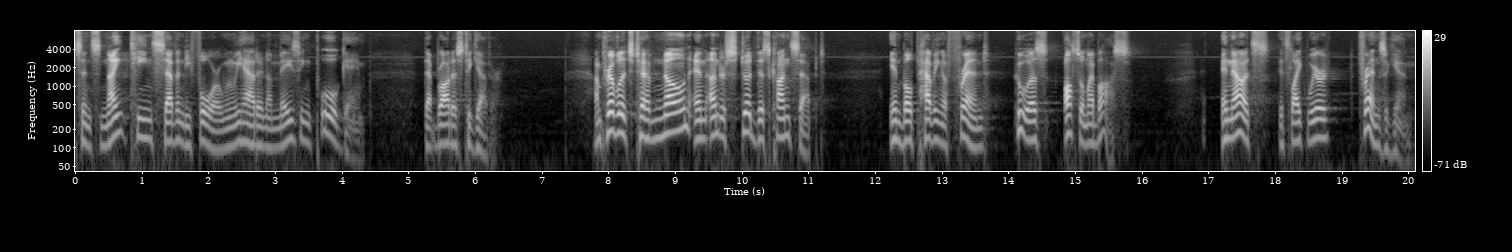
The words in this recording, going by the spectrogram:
since 1974 when we had an amazing pool game that brought us together. I'm privileged to have known and understood this concept in both having a friend who was also my boss. And now it's, it's like we're friends again.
